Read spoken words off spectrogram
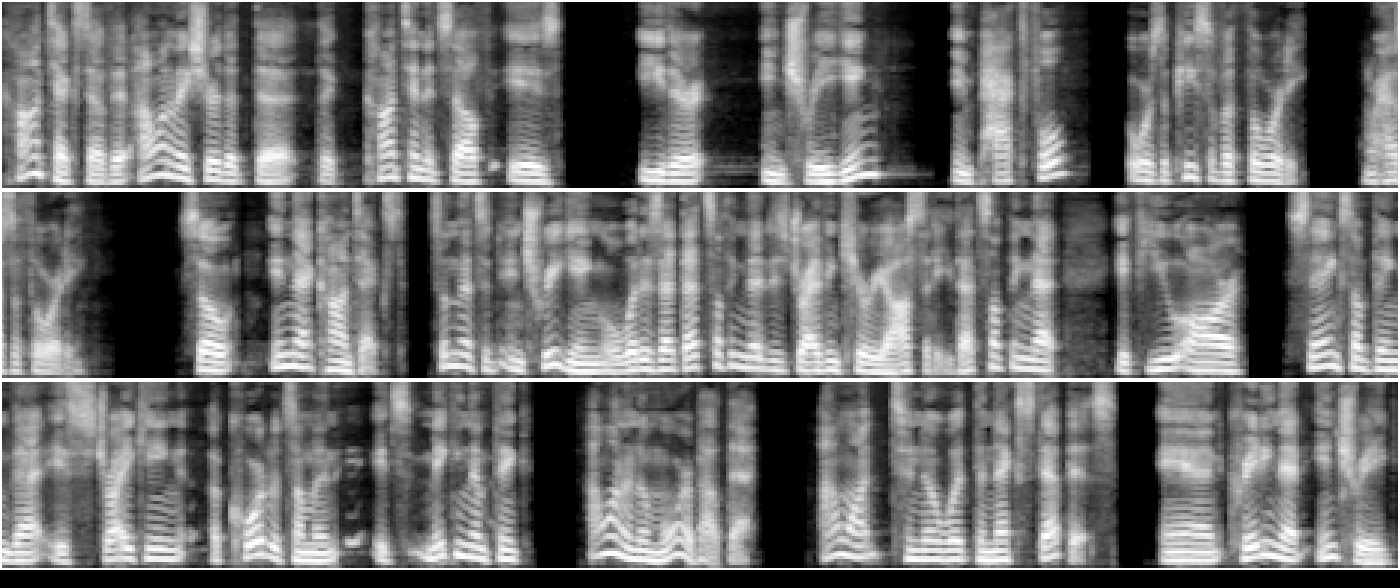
context of it, I want to make sure that the, the content itself is either intriguing, impactful, or is a piece of authority or has authority. So in that context, something that's intriguing, well, what is that? That's something that is driving curiosity. That's something that if you are saying something that is striking a chord with someone, it's making them think, I want to know more about that. I want to know what the next step is. And creating that intrigue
